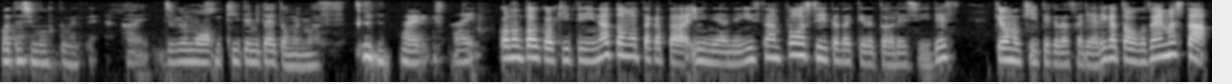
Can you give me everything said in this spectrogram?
私も含めて。はい。自分も聞いてみたいと思います。はい。はい。このトークを聞いていいなと思った方は、いいねやネギスタンプを押していただけると嬉しいです。今日も聞いてくださりありがとうございました。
